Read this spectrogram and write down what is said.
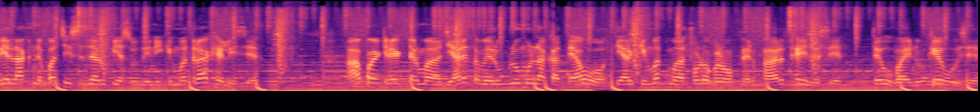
બે લાખ ને પચીસ હજાર રૂપિયા સુધીની કિંમત રાખેલી છે. આ પણ ટ્રેક્ટરમાં જ્યારે તમે રૂબરૂ મુલાકાતે આવો, ત્યારે કિંમતમાં થોડો ઘણો ફેરફાર થઈ જશે, તેવું ભાઈનું કહેવું છે.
